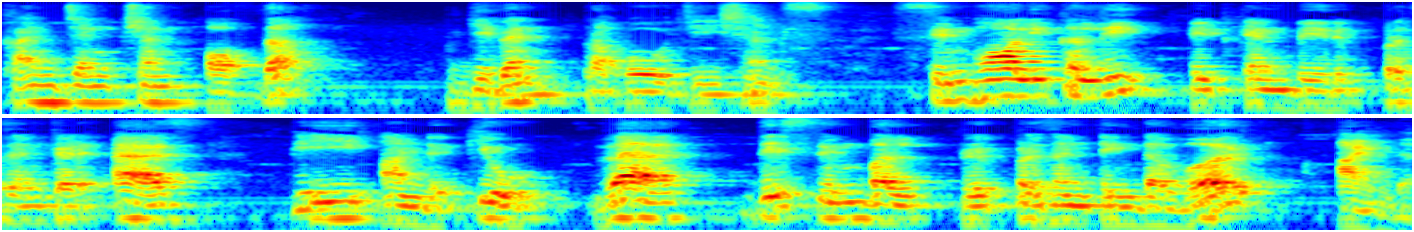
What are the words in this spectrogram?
conjunction of the given propositions. Symbolically, it can be represented as P and Q, where this symbol representing the word and.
